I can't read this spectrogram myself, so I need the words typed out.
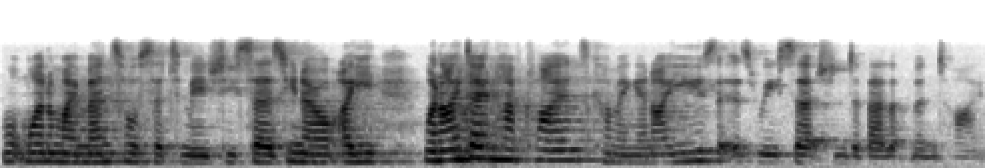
what one of my mentors said to me. She says, you know, I when I don't have clients coming in, I use it as research and development time.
